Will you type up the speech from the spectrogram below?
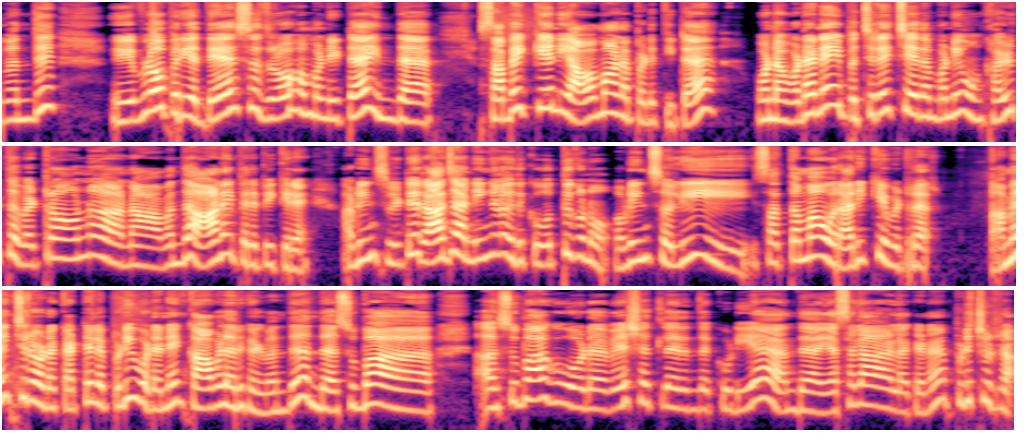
வந்து எவ்வளோ பெரிய தேச துரோகம் பண்ணிட்ட இந்த சபைக்கே நீ அவமானப்படுத்திட்ட. உன்னை உடனே இப்போ சிறைச்சேதம் பண்ணி உன் கழுத்தை வெட்டுறோன்னு நான் வந்து ஆணை பிறப்பிக்கிறேன் அப்படின்னு சொல்லிட்டு ராஜா நீங்களும் இதுக்கு ஒத்துக்கணும் அப்படின்னு சொல்லி சத்தமாக ஒரு அறிக்கை விடுறார். அமைச்சரோட கட்டளைப்படி உடனே காவலர்கள் வந்து அந்த சுபா சுபாகுவோட வேஷத்தில் இருந்தக்கூடிய அந்த யசலாளகனை பிடிச்சிடுறா.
